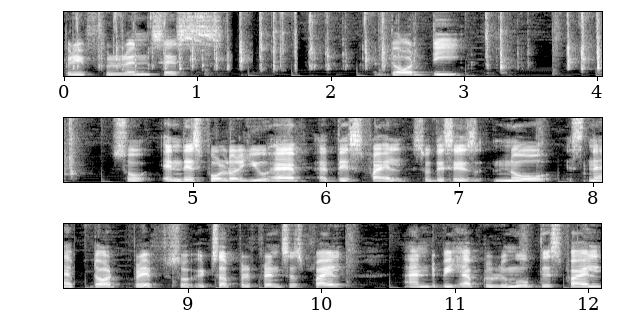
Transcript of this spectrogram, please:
preferences dot d so in this folder you have uh, this file so this is no snap.pref so it's a preferences file and we have to remove this file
